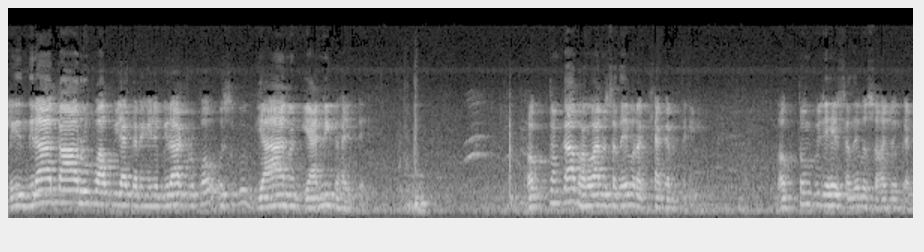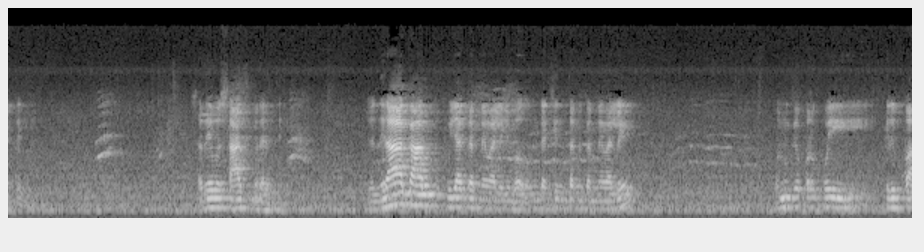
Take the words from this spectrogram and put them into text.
लेकिन निराकार रूप आप पूजा करेंगे, जो विराट रूप, उसको ज्ञान, ज्ञानी कहा जाते हैं। भक्तों का भगवान सदैव रक्षा करते हैं। भक्तों को जो है सदैव सहयोग करते हैं। सदैव साथ में रहते हैं जो निराकार रूप पूजा करने वाले जो उनका चिंतन करने वाले उनके ऊपर कोई कृपा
